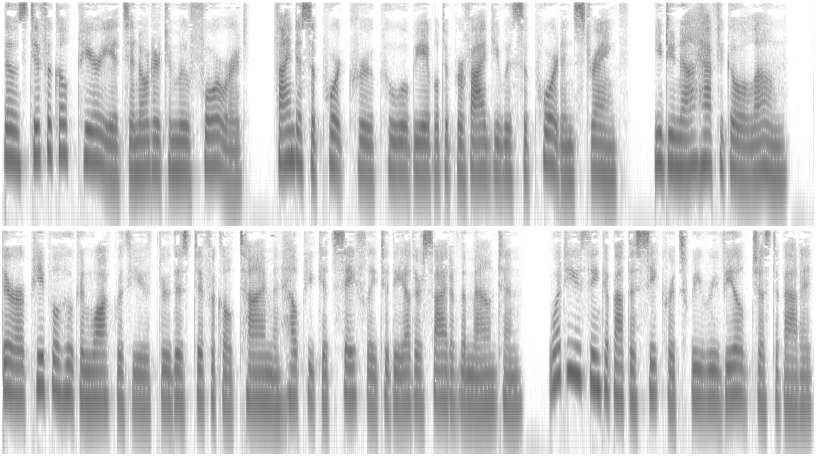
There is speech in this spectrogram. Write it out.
Those difficult periods, in order to move forward, find a support group who will be able to provide you with support and strength. You do not have to go alone. There are people who can walk with you through this difficult time and help you get safely to the other side of the mountain. What do you think about the secrets we revealed just about it?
